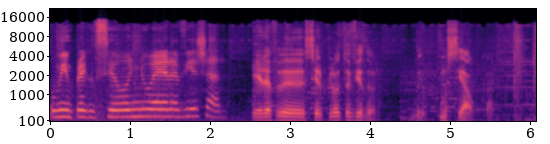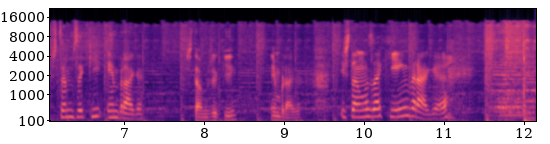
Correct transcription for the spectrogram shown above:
O meu emprego de sonho era viajar. Era uh, ser piloto aviador, comercial, claro. Estamos aqui em Braga. Estamos aqui em Braga. Estamos aqui em Braga.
